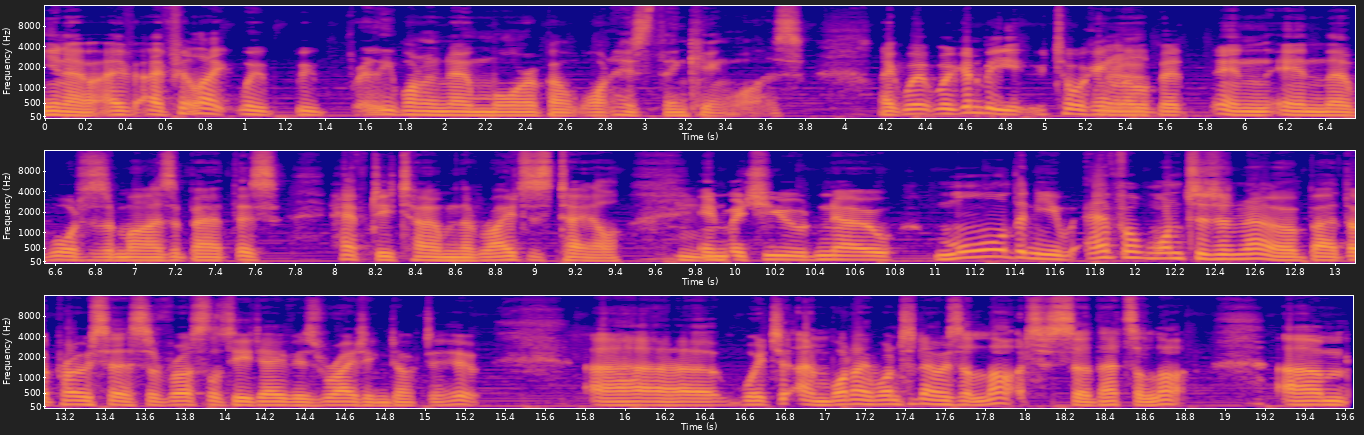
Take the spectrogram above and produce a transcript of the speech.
you know I, I feel like we, we really want to know more about what his thinking was. Like we're, we're going to be talking a little bit in in the waters of mars about this hefty tome the writer's tale in which you know more than you ever wanted to know about the process of russell t davies writing doctor who uh, which and what i want to know is a lot so that's a lot. Um,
